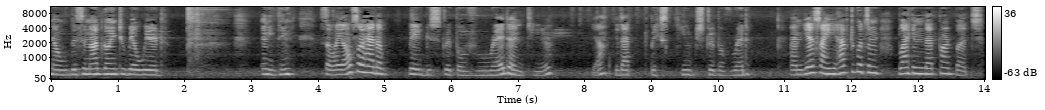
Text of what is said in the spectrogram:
Now, this is not going to be a weird anything. So I also had a big strip of red and here. Yeah, that big huge strip of red. And yes, I have to put some black in that part, but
